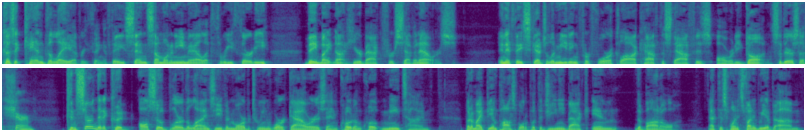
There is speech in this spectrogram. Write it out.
because it can delay everything. If they send someone an email at 3:30, they might not hear back for seven hours. And if they schedule a meeting for four o'clock, half the staff is already gone. So there's a Sure. concern that it could also blur the lines even more between work hours and quote unquote me time. But it might be impossible to put the genie back in the bottle at this point. It's funny, we have um,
